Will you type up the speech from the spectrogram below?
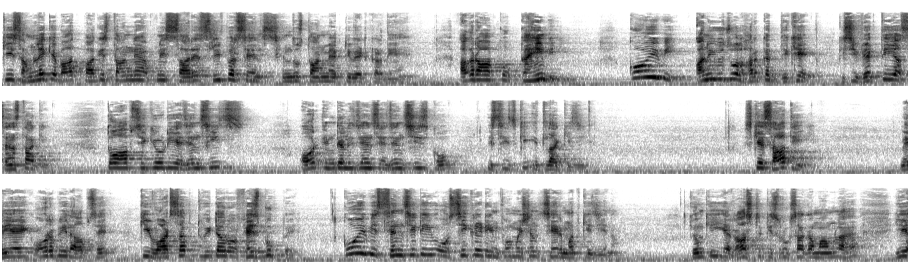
कि इस हमले के बाद पाकिस्तान ने अपनी सारे स्लीपर सेल्स हिंदुस्तान में एक्टिवेट कर दिए हैं। अगर आपको कहीं भी, कोई भी अनयूजुअल हरकत दिखे किसी व्यक्ति या संस्था की तो आप सिक्योरिटी एजेंसीज और इंटेलिजेंस एजेंसीज को इस चीज़ की इतला कीजिए। इसके साथ ही मेरी एक और अपील आपसे कि व्हाट्सएप ट्विटर और फेसबुक पे कोई भी सेंसिटिव और सीक्रेट इन्फॉर्मेशन शेयर मत कीजिए ना। क्योंकि ये राष्ट्र की सुरक्षा का मामला है, ये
